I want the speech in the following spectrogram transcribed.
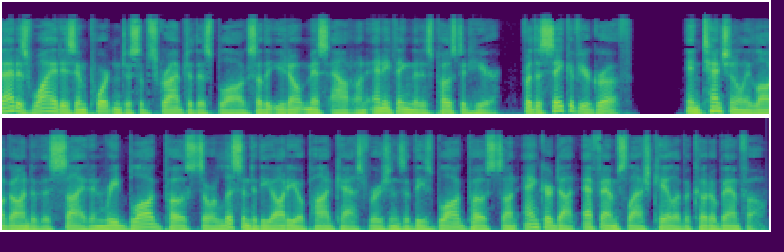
That is why it is important to subscribe to this blog so that you don't miss out on anything that is posted here, for the sake of your growth. Intentionally log on to this site and read blog posts or listen to the audio podcast versions of these blog posts on anchor.fm slash Caleb Bamfo.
